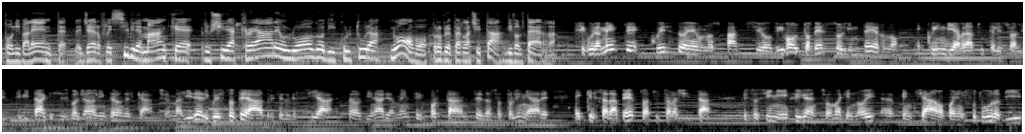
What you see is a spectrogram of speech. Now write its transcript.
polivalente, leggero, flessibile, ma anche riuscire a creare un luogo di cultura nuovo proprio per la città di Volterra. Sicuramente questo è uno spazio rivolto verso l'interno e quindi avrà tutte le sue attività che si svolgeranno all'interno del carcere, ma l'idea di questo teatro credo che sia straordinariamente importante da sottolineare e che sarà aperto a tutta la città. Questo significa insomma, che noi eh, pensiamo poi nel futuro di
